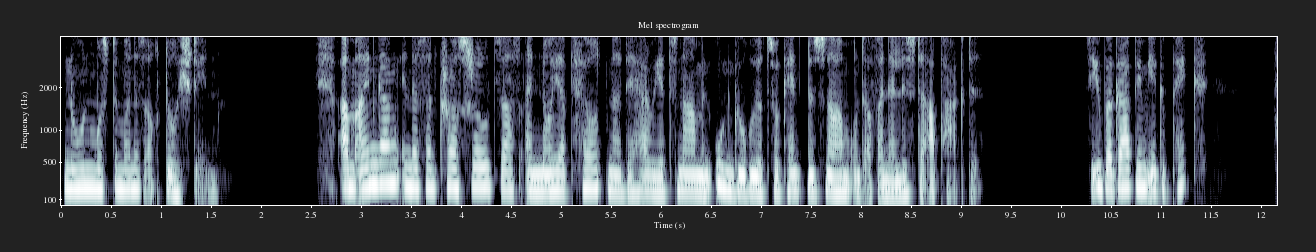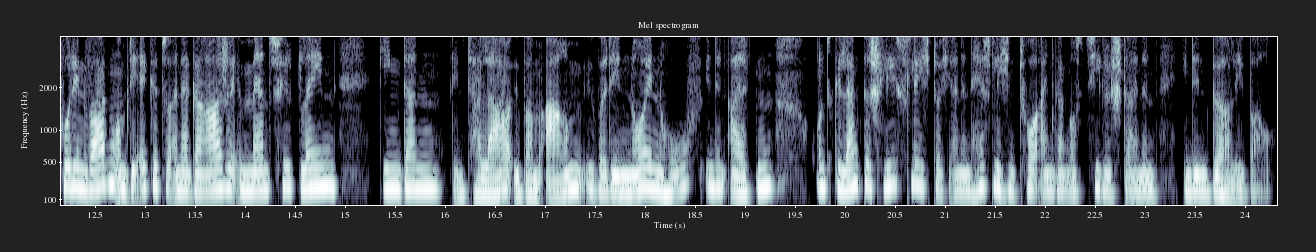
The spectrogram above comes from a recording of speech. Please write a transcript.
Nun musste man es auch durchstehen. Am Eingang in der St. Cross Road saß ein neuer Pförtner, der Harriets Namen ungerührt zur Kenntnis nahm und auf einer Liste abhakte. Sie übergab ihm ihr Gepäck, fuhr den Wagen um die Ecke zu einer Garage im Mansfield Lane, ging dann, den Talar überm Arm, über den neuen Hof in den alten und gelangte schließlich durch einen hässlichen Toreingang aus Ziegelsteinen in den Burley-Bau.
